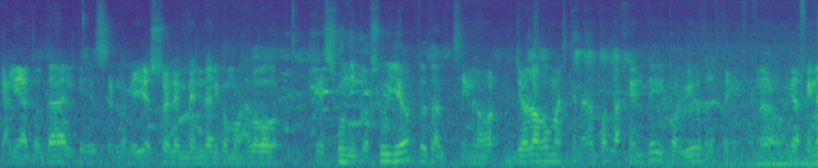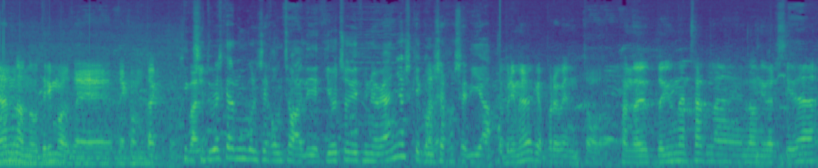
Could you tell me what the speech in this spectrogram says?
calidad total, que es lo que ellos suelen vender como algo que es único suyo, Total. sino yo lo hago más que nada por la gente y por vivir otra experiencia nueva. Porque al final nos nutrimos de, de contactos. Si- ¿vale? Si tuvieras que dar un consejo a un chaval de 18 o 19 años, ¿qué consejo sería? Lo primero que prueben todo. Cuando doy una charla en la universidad,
